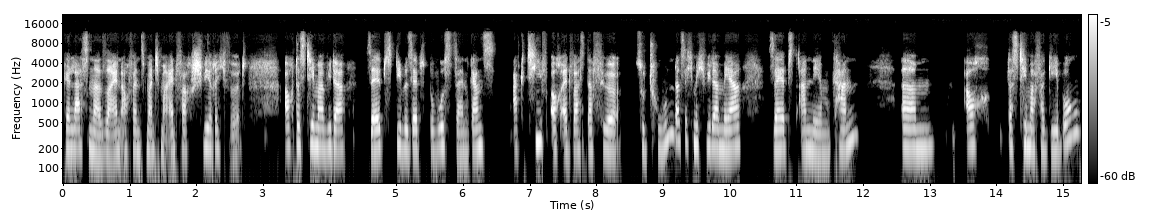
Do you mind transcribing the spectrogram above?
gelassener sein, auch wenn es manchmal einfach schwierig wird. Auch das Thema wieder Selbstliebe, Selbstbewusstsein, ganz aktiv auch etwas dafür zu tun, dass ich mich wieder mehr selbst annehmen kann. Ähm, auch das Thema Vergebung.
